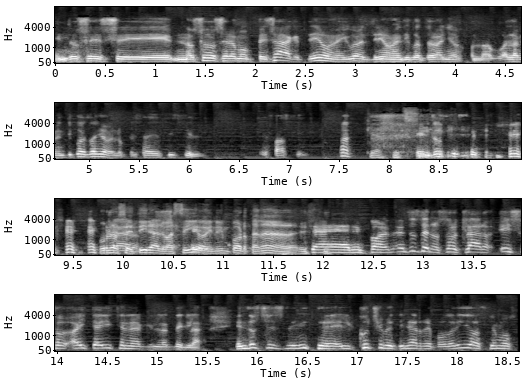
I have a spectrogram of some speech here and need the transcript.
Entonces, eh, nosotros éramos, pensaba que teníamos, igual teníamos 24 años, cuando a los 24 años lo pensaba difícil, es fácil. Entonces, Uno se tira al vacío y no importa nada. Entonces nosotros, claro, eso, ahí te diste en la, tecla. Entonces, viste, el coche me tenía repodrido, hacíamos,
